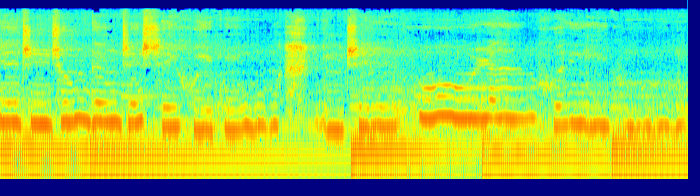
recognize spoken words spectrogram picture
雪之中，等着谁回顾？明知无人回顾，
